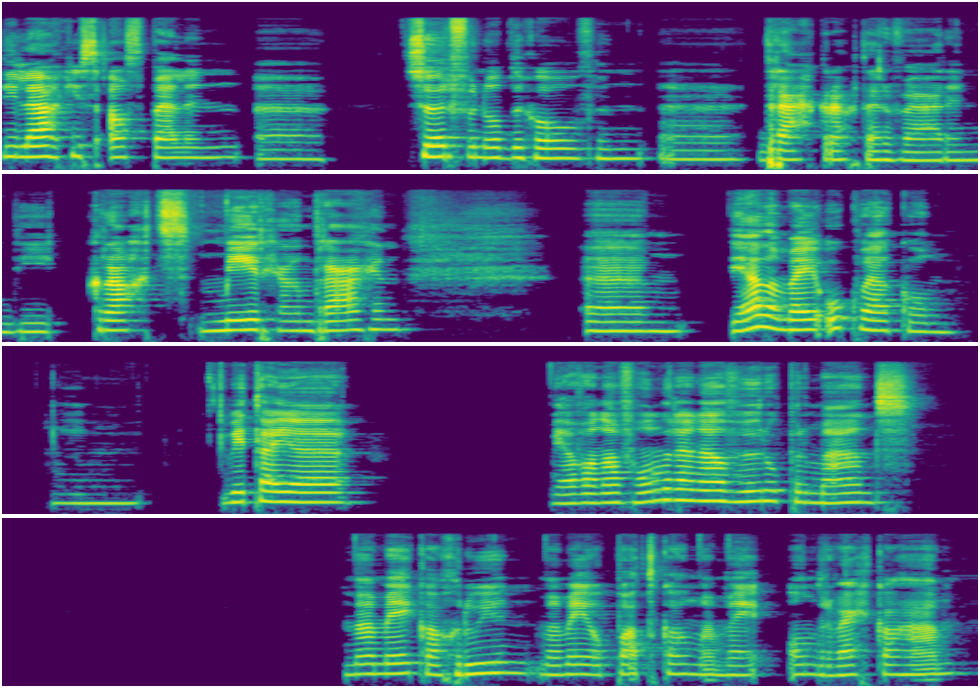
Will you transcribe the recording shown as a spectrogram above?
Die laagjes afpellen, uh, surfen op de golven, draagkracht ervaren, die kracht meer gaan dragen, ehm, ja, dan ben je ook welkom. Um, weet dat je ja, vanaf 111 euro per maand met mij kan groeien, met mij op pad kan, met mij onderweg kan gaan.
